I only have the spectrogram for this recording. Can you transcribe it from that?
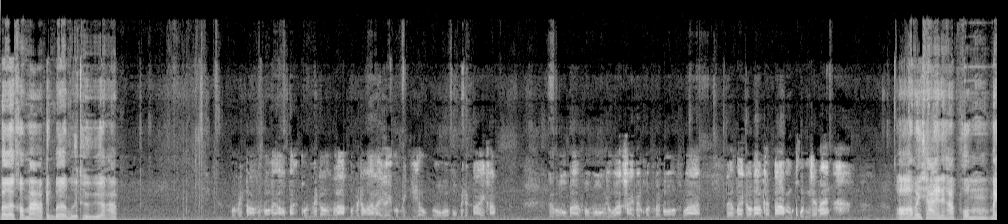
เบอร์เข้ามาเป็นเบอร์มือถืออะครับคุณ ไม่ต้องคุณบอกให้ออกไปคุณไม่ต้องรับ คุณไม่ต้องอะไรเลย คุณไม่เกี่ยวคุณบอกว่าผมไม่ได้ไปครับ คือผมอะผมงงอยู่ว่าใครเป็นคนไปบอกว่าเรื่องแมคโดนัลด์กับตั้มคุณใช่ไหมอ๋อไม่ใช่นะครับ ผมไม่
